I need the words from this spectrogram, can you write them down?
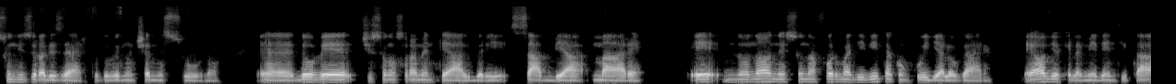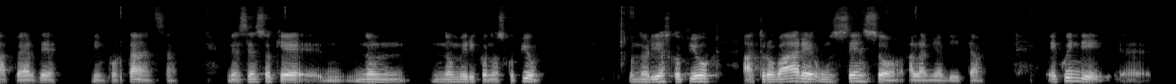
su un'isola deserta dove non c'è nessuno, eh, dove ci sono solamente alberi, sabbia, mare e non ho nessuna forma di vita con cui dialogare. È ovvio che la mia identità perde l'importanza, nel senso che non, non mi riconosco più, non riesco più a trovare un senso alla mia vita. E quindi eh,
